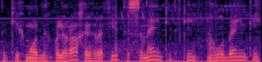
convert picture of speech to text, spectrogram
в таких модних кольорах, і графіт, і синенький такий, голубенький.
